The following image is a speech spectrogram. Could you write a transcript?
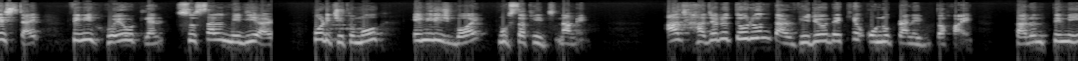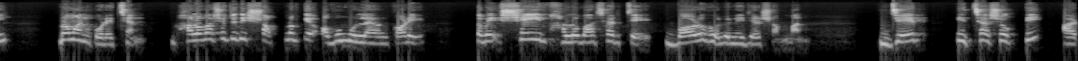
চেষ্টায় তিনি হয়ে উঠলেন সোশ্যাল মিডিয়ার পরিচিত মুখ ইংলিশ বয় মুস্তাফিজ নামে। আজ হাজারো তরুণ তার ভিডিও দেখে অনুপ্রাণিত হয়। কারণ তিনি প্রমাণ করেছেন, ভালোবাসা যদি স্বপ্নকে অবমূল্যায়ন করে, তবে সেই ভালোবাসার চেয়ে বড় হলো নিজের সম্মান। জেদ ইচ্ছা শক্তি আর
